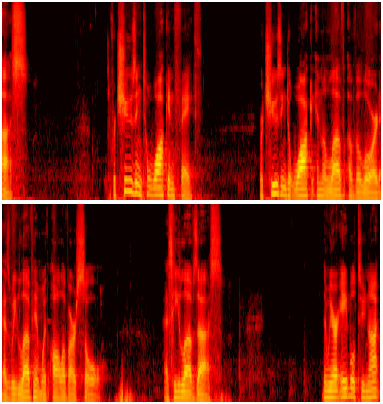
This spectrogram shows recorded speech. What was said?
us. If we're choosing to walk in faith, we're choosing to walk in the love of the Lord as we love him with all of our soul, as he loves us then we are able to not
